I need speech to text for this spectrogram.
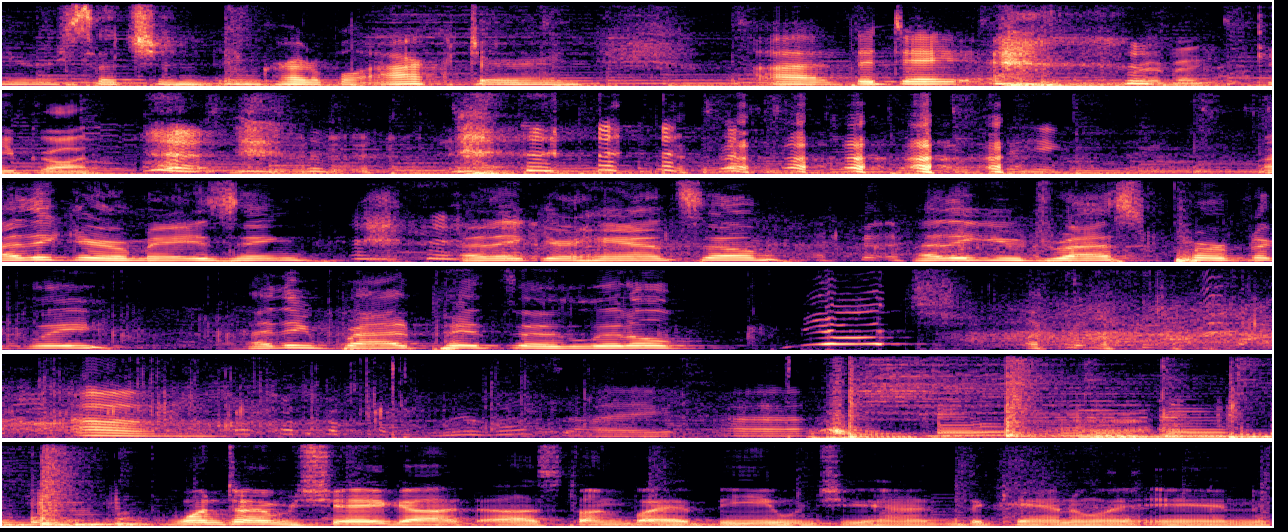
you're such an incredible actor, and uh, the day. Wait a minute, keep going. Thanks. I think you're amazing. I think you're handsome. I think you dress perfectly. I think Brad Pitt's a little biatch. Um, where was I? Uh, One time, Shay got uh, stung by a bee when she had the cannula in,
